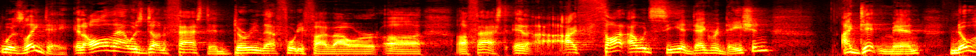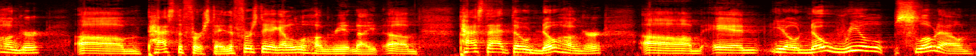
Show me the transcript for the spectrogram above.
was leg day, and all that was done fasted during that 45 hour uh, uh, fast. And I thought I would see a degradation. I didn't, man. No hunger. Um, past the first day. The first day I got a little hungry at night. Um, past that though, no hunger, um, and you know, no real slowdown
